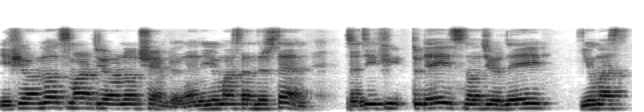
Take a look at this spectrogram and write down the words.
If you are not smart you are not champion and you must understand that if you, today is not your day, you must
